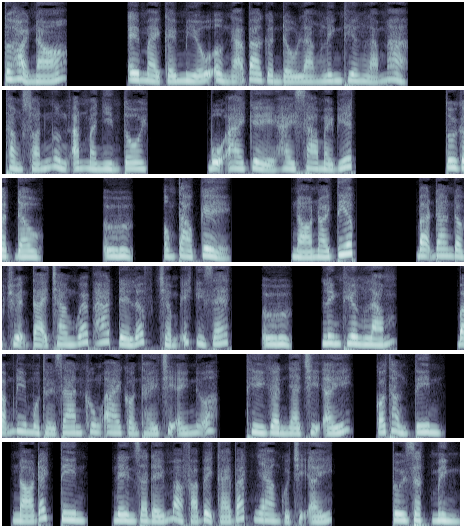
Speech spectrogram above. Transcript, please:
Tôi hỏi nó. Ê mày cái miếu ở ngã ba gần đầu làng linh thiêng lắm hả? Thằng xoắn ngừng ăn mà nhìn tôi. Bộ ai kể hay sao mày biết? Tôi gật đầu. Ừ ông tào kể. Nó nói tiếp. Bạn đang đọc truyện tại trang web hdlove xyz ừ linh thiêng lắm. Bẵm đi một thời gian không ai còn thấy chị ấy nữa. Thì gần nhà chị ấy, có thằng tin. Nó đách tin, nên ra đấy mà phá bể cái bát nhang của chị ấy. Tôi giật mình.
